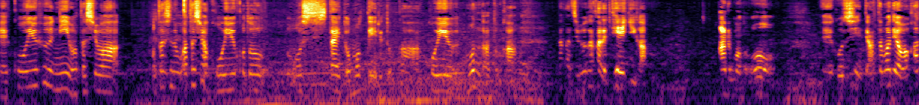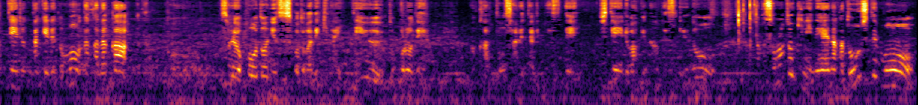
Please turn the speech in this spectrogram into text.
えー、こういうふうに私は、私の、私はこういうことをしたいと思っているとか、こういうもんだとか、なんか自分の中で定義があるものを、えー、ご自身で頭では分かっているんだけれども、なかなかそれを行動に移すことができないっていうところで、葛藤されたりですね、しているわけなんですけど、なんかその時にね、なんかどうしても、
